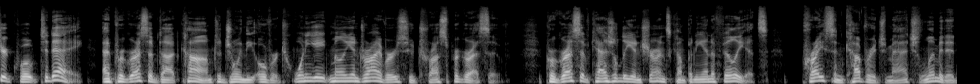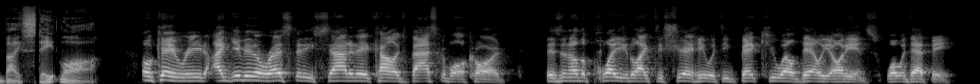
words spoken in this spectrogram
your quote today at progressive.com to join the over 28 million drivers who trust Progressive. Progressive Casualty Insurance Company and Affiliates. Price and coverage match limited by state law. Okay, Reed, I give you the rest of the Saturday college basketball card. There's another play you'd like to share here with the BetQL Daily audience. What would that be?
